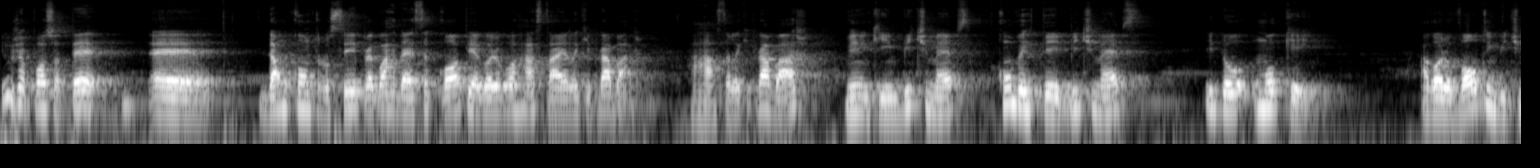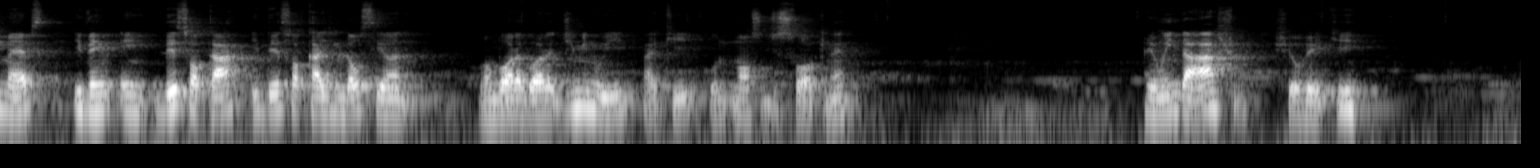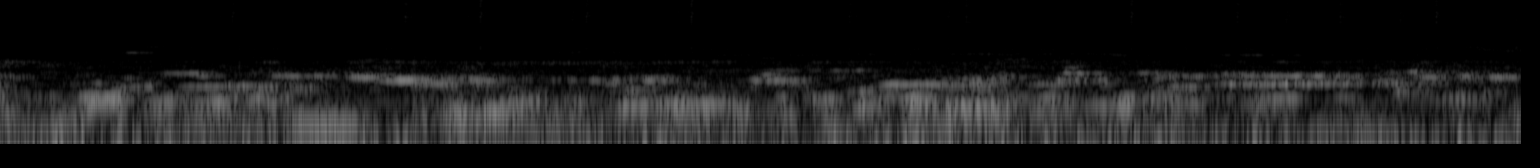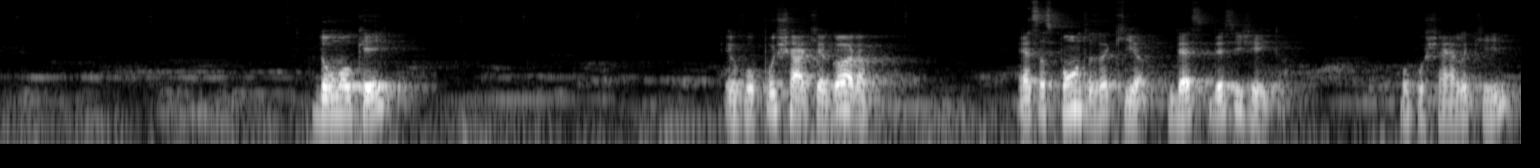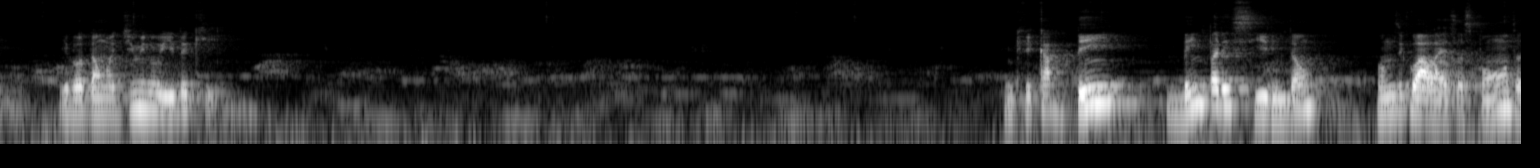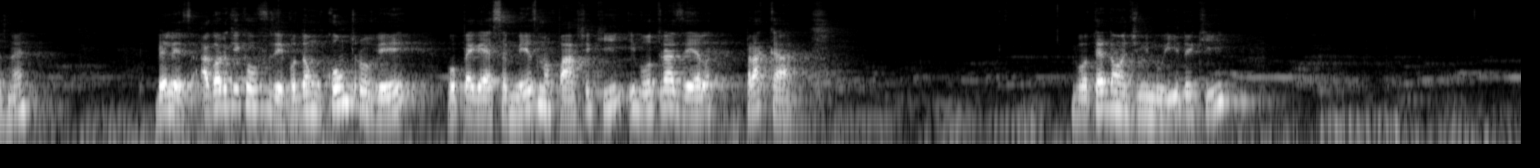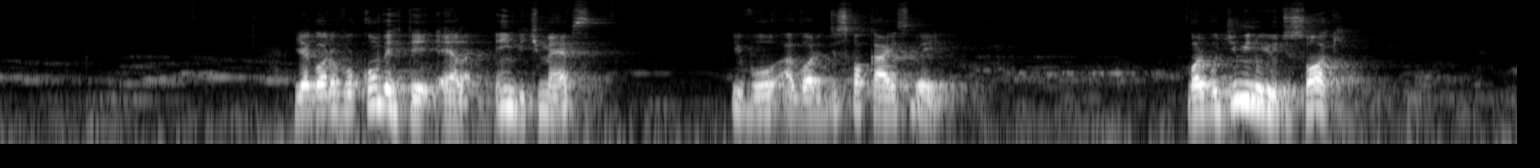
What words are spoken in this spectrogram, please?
Eu já posso até é, dar um Ctrl C para guardar essa cópia. Agora eu vou arrastar ela aqui para baixo. Arrasta ela aqui para baixo. Venho aqui em Bitmaps, converter bitmaps e dou um OK. Agora eu volto em bitmaps e venho em desfocar e desfocagem gaussiana. Vamos embora agora diminuir aqui o nosso desfoque, né? Eu ainda acho, deixa eu ver aqui, dou um OK. Eu vou puxar aqui agora essas pontas aqui, ó, desse, desse jeito. Ó. Vou puxar ela aqui e vou dar uma diminuída aqui. Tem que ficar bem, bem parecido. Então, vamos igualar essas pontas, né? Beleza, agora o que, que eu vou fazer? Vou dar um Ctrl V, vou pegar essa mesma parte aqui e vou trazer ela para cá. Vou até dar uma diminuída aqui. E agora eu vou converter ela em bitmaps e vou agora desfocar isso daí. Agora eu vou diminuir o desfoque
